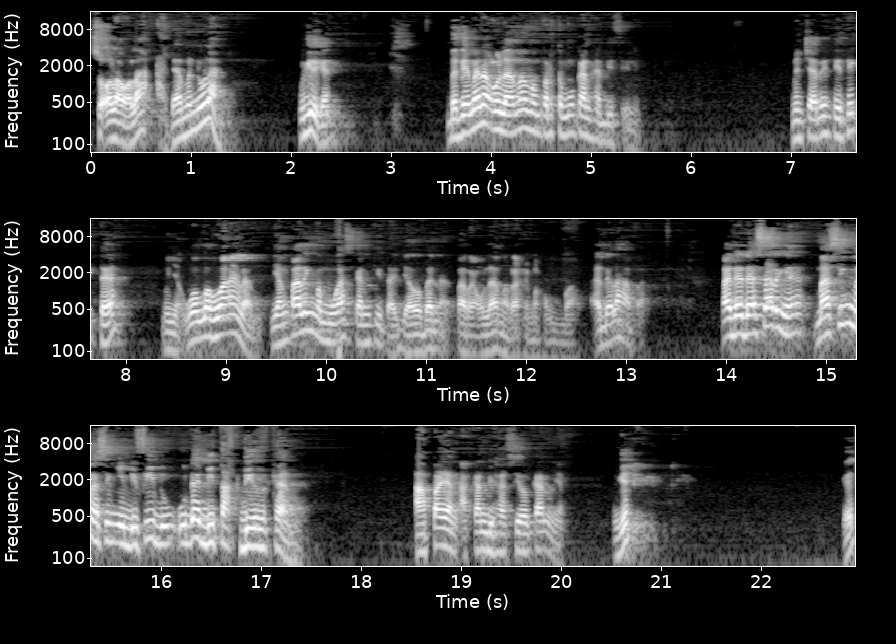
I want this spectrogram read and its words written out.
Seolah-olah ada menular. Begitu kan? Bagaimana ulama mempertemukan hadis ini? Mencari titik teh punya. Wallahu alam. Yang paling memuaskan kita jawaban para ulama rahimahullah adalah apa? Pada dasarnya masing-masing individu udah ditakdirkan apa yang akan dihasilkannya. Oke? Okay? Oke? Okay?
